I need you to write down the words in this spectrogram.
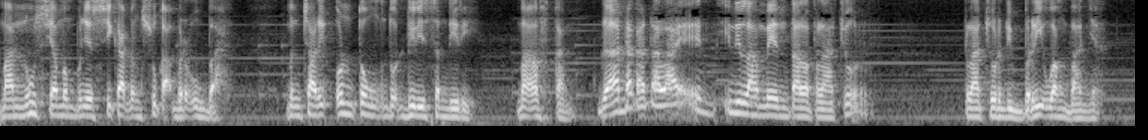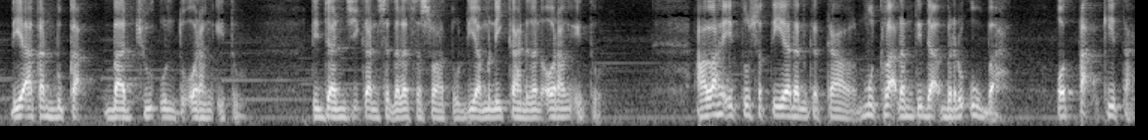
Manusia mempunyai sikap yang suka berubah. Mencari untung untuk diri sendiri. Maafkan, gak ada kata lain. Inilah mental pelacur. Pelacur diberi uang banyak. Dia akan buka baju untuk orang itu. Dijanjikan segala sesuatu. Dia menikah dengan orang itu Allah itu setia dan kekal, mutlak dan tidak berubah. Otak kita,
